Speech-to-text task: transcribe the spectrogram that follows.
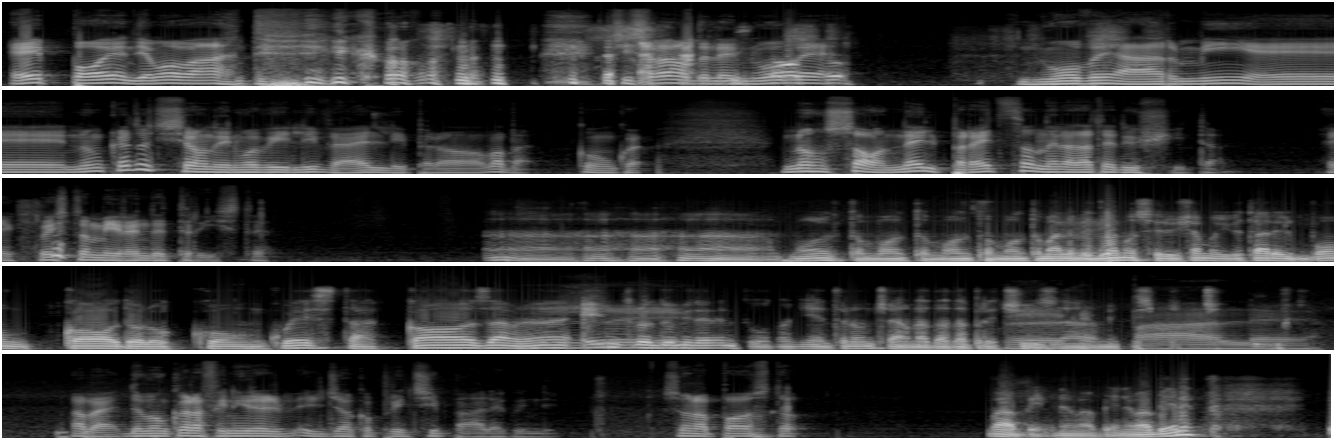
E poi andiamo avanti. con- ci saranno delle nuove, nuove armi e non credo ci siano dei nuovi livelli, però vabbè, comunque non so né il prezzo né la data di uscita. E questo mi rende triste. Ah, ah, ah, molto molto molto molto male. Vediamo se riusciamo a aiutare il buon Codolo con questa cosa. Sì. Entro il 2021, niente, non c'è una data precisa. Eh, mi dispiace. palle. Vabbè, devo ancora finire il, il gioco principale, quindi sono a posto. Va bene, va bene, va bene.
